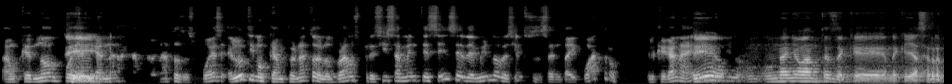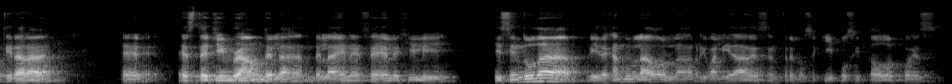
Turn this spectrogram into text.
aunque no podían ganar campeonatos después, el último campeonato de los Browns precisamente es ese de 1964, el que gana él. Sí, un, año antes de que, de que ya se retirara eh, este Jim Brown de la, de la NFL, Gil, y y sin duda, y dejando a un lado las rivalidades entre los equipos y todo, pues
